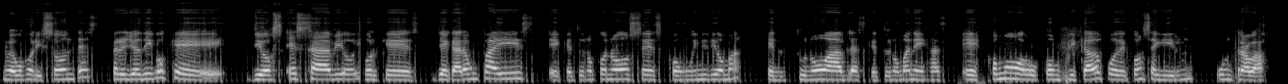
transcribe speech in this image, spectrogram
nuevos horizontes, pero yo digo que Dios es sabio porque llegar a un país eh, que tú no conoces, con un idioma que tú no hablas, que tú no manejas, es como complicado poder conseguir un trabajo.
